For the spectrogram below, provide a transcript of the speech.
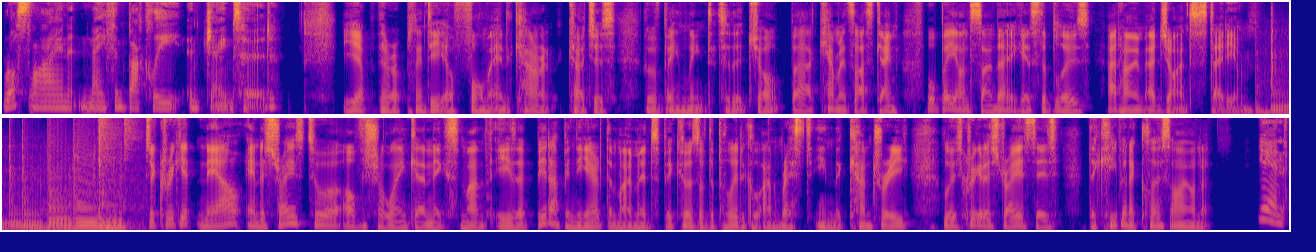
Ross Lyon, Nathan Buckley, and James Hird. Yep, there are plenty of former and current coaches who have been linked to the job. Uh, Cameron's last game will be on Sunday against the Blues at home at Giants Stadium. To cricket now, and Australia's tour of Sri Lanka next month is a bit up in the air at the moment because of the political unrest in the country. Luce Cricket Australia says they're keeping a close eye on it. Yeah, and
